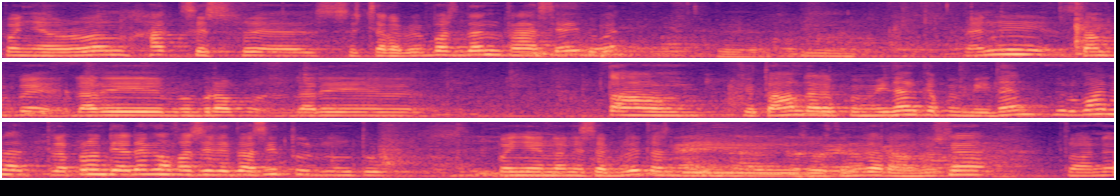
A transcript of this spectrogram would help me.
penyaluran hak secara bebas dan rahasia itu kan. Hmm. Dan ini sampai dari beberapa dari tahun ke tahun dari pemilihan ke pemilihan belum ada tidak pernah diadakan fasilitas itu untuk penyandang disabilitas di Sulawesi Tenggara harusnya Tuhan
